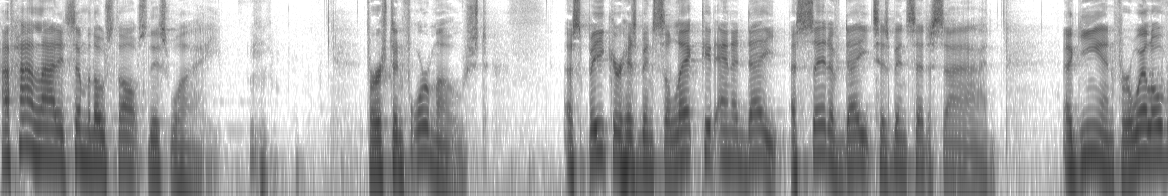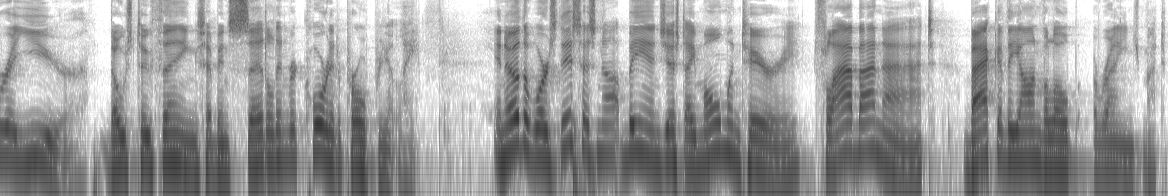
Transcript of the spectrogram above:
I've highlighted some of those thoughts this way. First and foremost, a speaker has been selected and a date, a set of dates has been set aside. Again, for well over a year, those two things have been settled and recorded appropriately. In other words, this has not been just a momentary, fly by night, back of the envelope arrangement.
